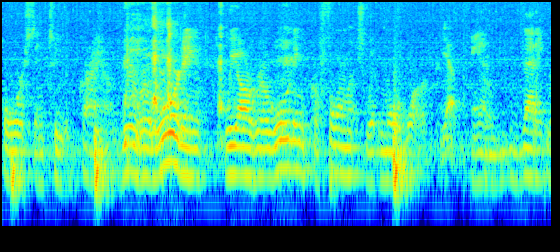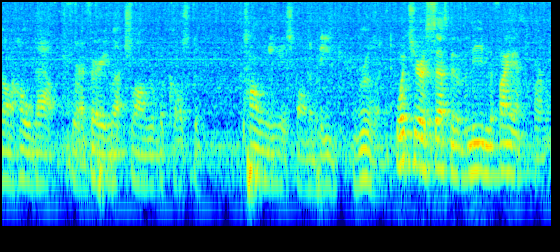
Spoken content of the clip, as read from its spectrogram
horse into the ground. We're rewarding, we are rewarding performance with more work. Yep. And that ain't gonna hold out for very much longer because the pony is gonna be ruined. What's your assessment of the need in the finance department?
